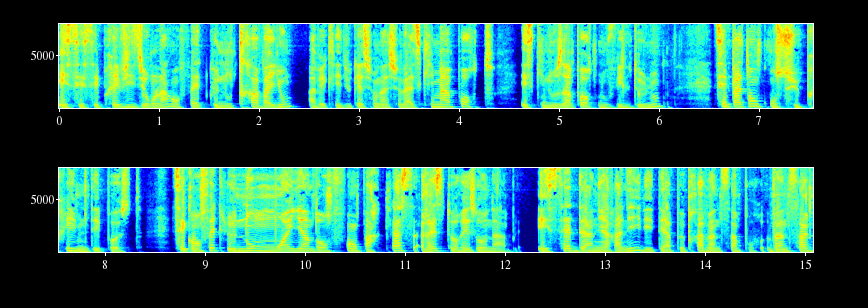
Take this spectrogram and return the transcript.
Et c'est ces prévisions-là, en fait, que nous travaillons avec l'éducation nationale. Ce qui m'importe et ce qui nous importe, nous, ville de Lyon, c'est pas tant qu'on supprime des postes, c'est qu'en fait, le nombre moyen d'enfants par classe reste raisonnable. Et cette dernière année, il était à peu près 25, pour, 25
